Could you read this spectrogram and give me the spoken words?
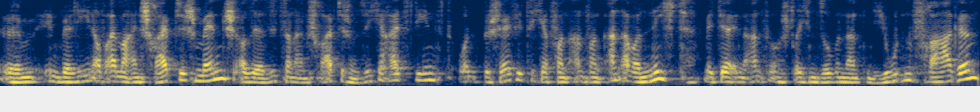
ähm, in Berlin auf einmal ein Schreibtischmensch, also er sitzt an einem Schreibtisch im Sicherheitsdienst und beschäftigt sich ja von Anfang an aber nicht mit der in Anführungsstrichen sogenannten Judenfrage,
